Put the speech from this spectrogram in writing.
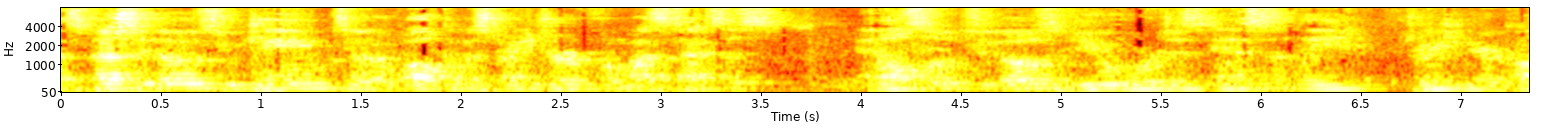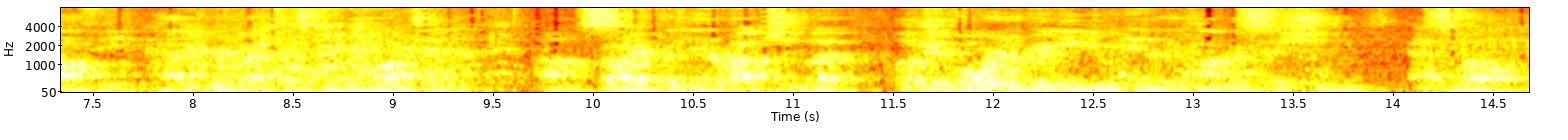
especially those who came to welcome a stranger from West Texas, and also to those of you who were just innocently drinking your coffee, having your breakfast when you walked in. Um, sorry for the interruption, but looking forward to bringing you into the conversation as well.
